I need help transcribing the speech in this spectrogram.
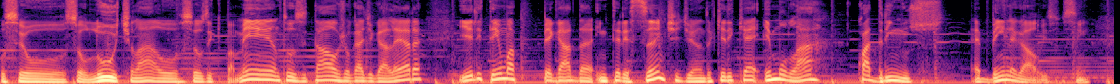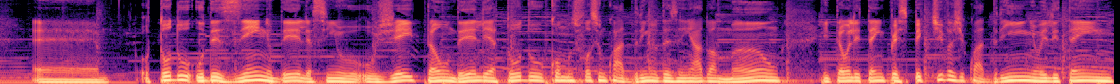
o seu seu loot lá, os seus equipamentos e tal, jogar de galera. E ele tem uma pegada interessante de anda que ele quer emular quadrinhos. É bem legal isso, sim. É, todo o desenho dele, assim, o, o, jeitão dele é todo como se fosse um quadrinho desenhado à mão. Então ele tem perspectivas de quadrinho, ele tem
